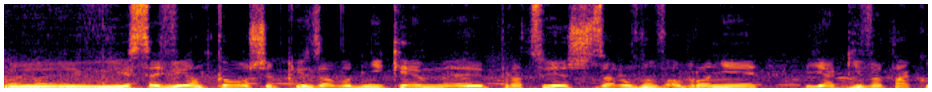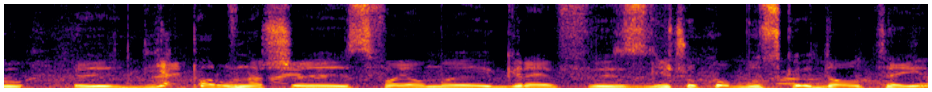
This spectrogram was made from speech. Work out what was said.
Yy, Jesteś wyjątkowo szybkim zawodnikiem, yy, pracujesz zarówno w obronie, jak i w ataku. Yy, Jak porównasz swoją grę w Zniczu Kłobusk do tej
